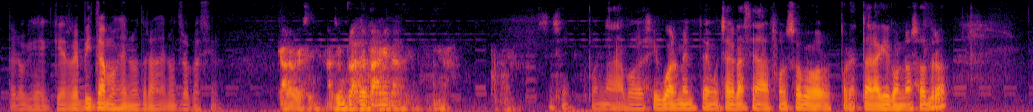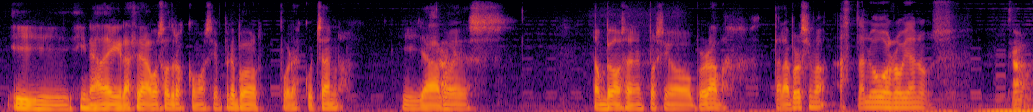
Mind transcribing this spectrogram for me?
espero que, que repitamos en otra, en otra ocasión. Claro que sí, ha sido un placer para mí también. Venga. Sí, sí. Pues nada, pues igualmente muchas gracias Alfonso por, por estar aquí con nosotros. Y, y nada, y gracias a vosotros como siempre por, por escucharnos. Y ya Claro. pues nos vemos en el próximo programa. Hasta la próxima. Hasta luego, Robianos. Chao.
